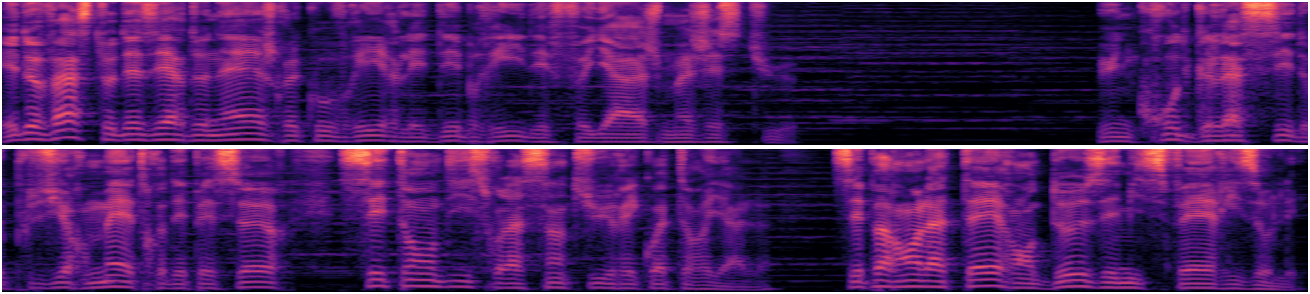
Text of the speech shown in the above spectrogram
et de vastes déserts de neige recouvrirent les débris des feuillages majestueux. Une croûte glacée de plusieurs mètres d'épaisseur s'étendit sur la ceinture équatoriale, séparant la Terre en deux hémisphères isolés.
